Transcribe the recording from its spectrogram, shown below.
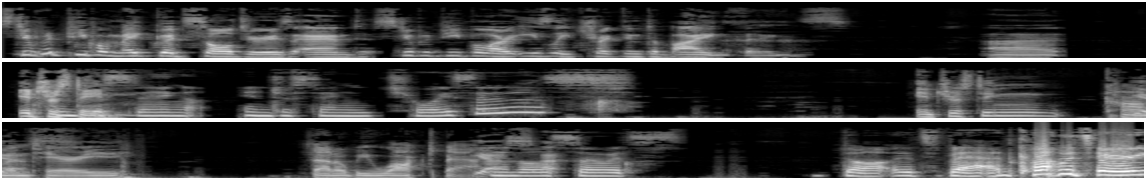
stupid people make good soldiers and stupid people are easily tricked into buying things. Uh, Interesting. Interesting, interesting choices. Interesting commentary that'll be walked back. Yes, and I- also it's du- it's bad commentary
